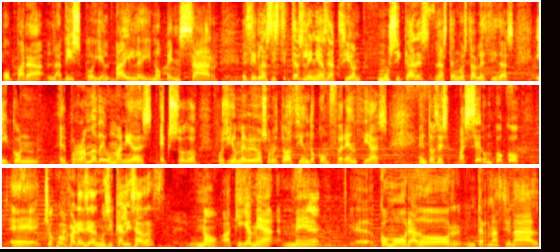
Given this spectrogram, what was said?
o para la disco y el baile y no pensar. Es decir, las distintas líneas de acción musicales las tengo establecidas y con el programa de Humanidades Éxodo, pues yo me veo sobre todo haciendo conferencias. Entonces va a ser un poco eh. Conferencias musicalizadas. No, aquí ya me, me- eh, como orador internacional,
